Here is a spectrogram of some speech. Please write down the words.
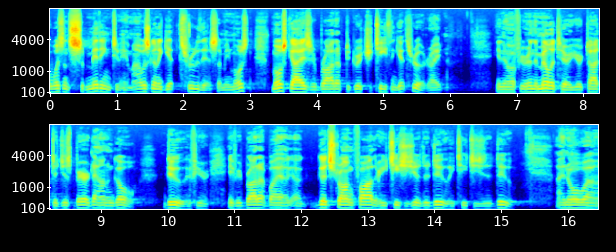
I wasn't submitting to him. I was going to get through this. I mean, most, most guys are brought up to grit your teeth and get through it, right? You know, if you're in the military, you're taught to just bear down and go do. If you're, if you're brought up by a, a good, strong father, he teaches you to do. He teaches you to do. I know uh,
